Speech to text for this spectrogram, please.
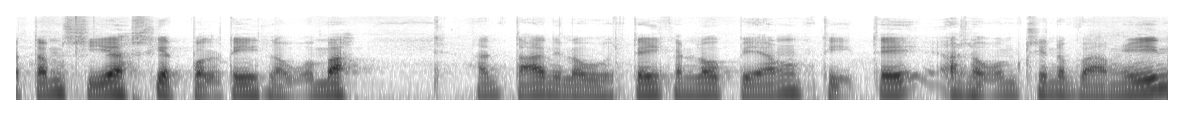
a tam sia hriat pol te lo ama an ta ni lo te kan lo piang ti te a lo om thin awangin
